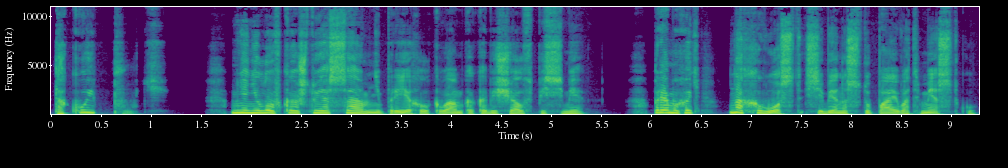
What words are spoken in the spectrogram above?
такой путь. Мне неловко, что я сам не приехал к вам, как обещал в письме. Прямо хоть на хвост себе наступай в отместку.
